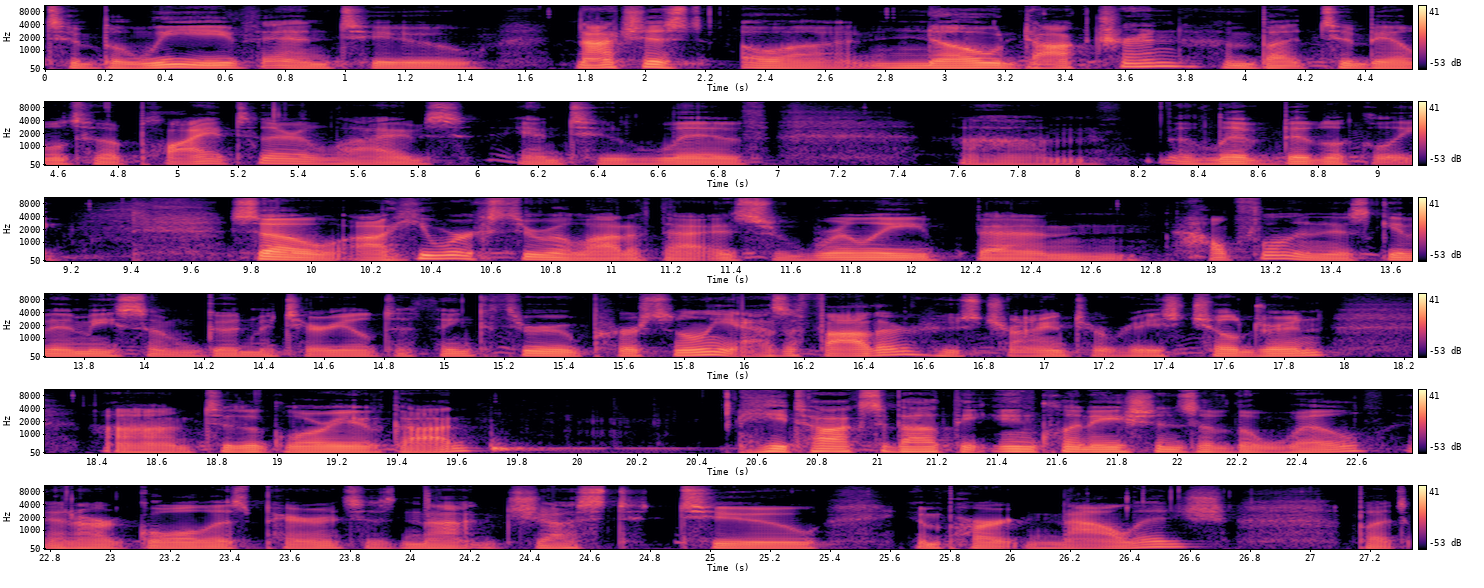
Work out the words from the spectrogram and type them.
to believe and to not just uh, know doctrine, but to be able to apply it to their lives and to live um, live biblically. So uh, he works through a lot of that. It's really been helpful and has given me some good material to think through personally as a father who's trying to raise children um, to the glory of God he talks about the inclinations of the will, and our goal as parents is not just to impart knowledge, but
